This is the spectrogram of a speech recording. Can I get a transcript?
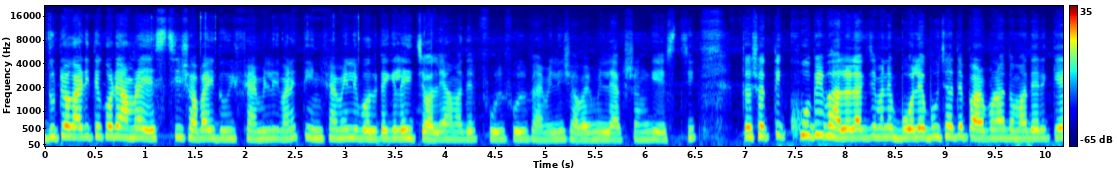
দুটো গাড়িতে করে আমরা এসছি সবাই, দুই ফ্যামিলি মানে তিন ফ্যামিলি বলতে গেলেই চলে। আমাদের ফুল ফুল ফ্যামিলি সবাই মিলে একসঙ্গে এসছি। তো সত্যি খুবই ভালো লাগছে মানে বলে বোঝাতে পারব না তোমাদেরকে।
